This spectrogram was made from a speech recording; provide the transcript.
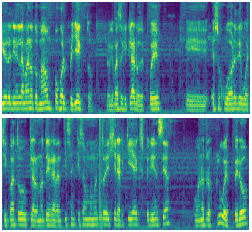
ellos le tienen la mano tomada un poco al proyecto. Lo que pasa es que, claro, después eh, esos jugadores de Huachipato, claro, no te garantizan que sea un momento de jerarquía, experiencia, como en otros clubes, pero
